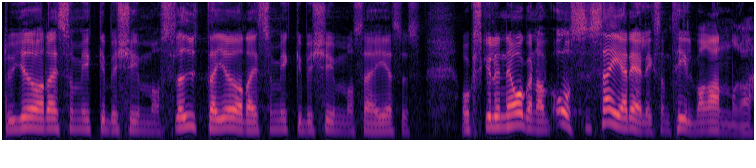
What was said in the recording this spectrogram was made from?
Du gör dig så mycket bekymmer. Sluta göra dig så mycket bekymmer, säger Jesus. Och skulle någon av oss säga det liksom till varandra,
